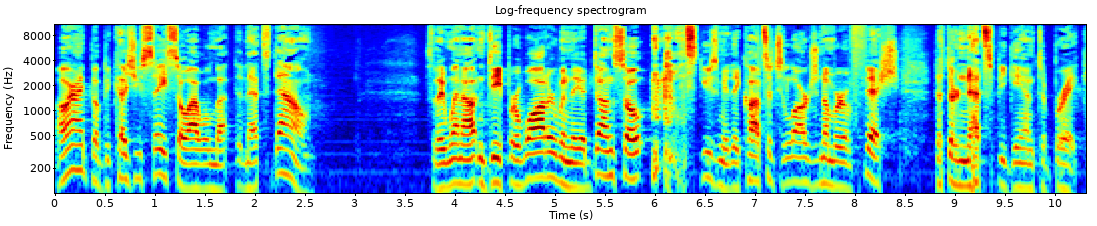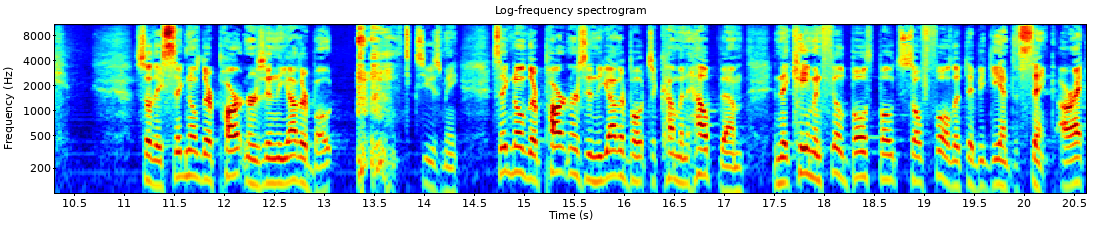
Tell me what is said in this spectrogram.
All right, but because you say so, I will let the nets down. So they went out in deeper water. When they had done so, excuse me, they caught such a large number of fish that their nets began to break. So they signaled their partners in the other boat, excuse me, signaled their partners in the other boat to come and help them. And they came and filled both boats so full that they began to sink. All right?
